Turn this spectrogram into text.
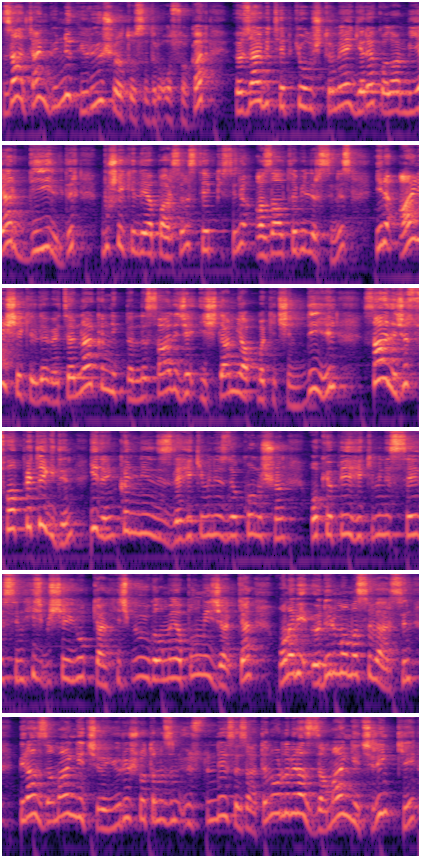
zaten günlük yürüyüş rotosıdır o sokak. Özel bir tepki oluşturmaya gerek olan bir yer değildir. Bu şekilde yaparsanız tepkisini azaltabilirsiniz. Yine aynı şekilde veteriner kliniklerinde sadece işlem yapmak için değil, sadece sohbete gidin. Gidin kliniğinizde, hekiminizle konuşun. O köpeği hekiminiz sevsin. Hiçbir şey yokken, hiçbir uygulama yapılmayacakken ona bir ödül maması versin. Biraz zaman geçirin. Yürüyüş rotanızın üstündeyse zaten orada biraz zaman geçirin ki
